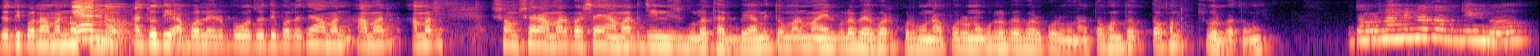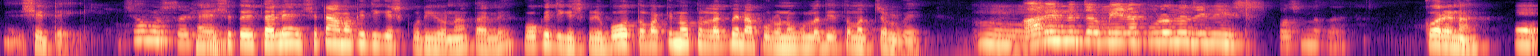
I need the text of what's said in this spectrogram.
যদি বলে আমার নতুন আর যদি বলে বউ যদি বলে যে আমার আমার আমার সংসার আমার বাসায় আমার জিনিসগুলো থাকবে আমি তোমার মায়েরগুলো ব্যবহার করব না পুরোনোগুলো ব্যবহার করব না তখন তো তখন কি করবা তুমি? তখন আমি নতুন কিনবো। সেটাই। সমস্যা হ্যাঁ সেটা তাহলে সেটা আমাকে জিজ্ঞেস করিও না তাহলে বউকে জিজ্ঞেস করি বউ তোমাকে নতুন লাগবে না পুরোনোগুলো দিয়ে তোমার চলবে? আর এমনি তো মেয়েরা পুরনো জিনিস পছন্দ করে করে না? হ্যাঁ।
